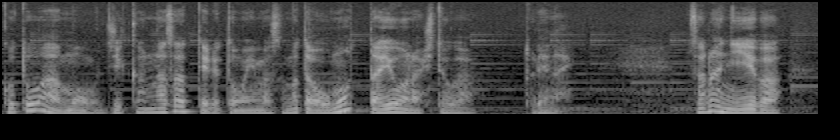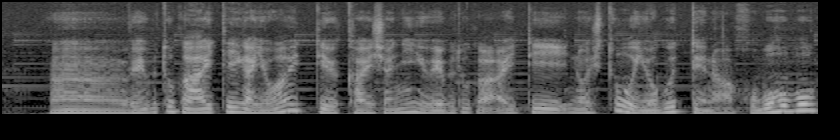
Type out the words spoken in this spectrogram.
ことはもう実感なさっていると思いますまた思ったような人が取れないさらに言えばうんウェブとか IT が弱いっていう会社にウェブとか IT の人を呼ぶっていうのはほぼほぼ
